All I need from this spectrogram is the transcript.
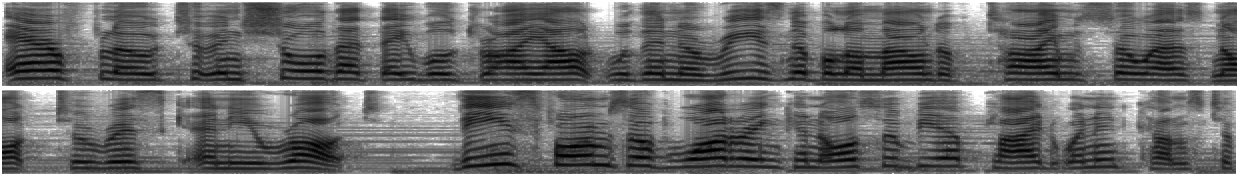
airflow to ensure that they will dry out within a reasonable amount of time so as not to risk any rot. These forms of watering can also be applied when it comes to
